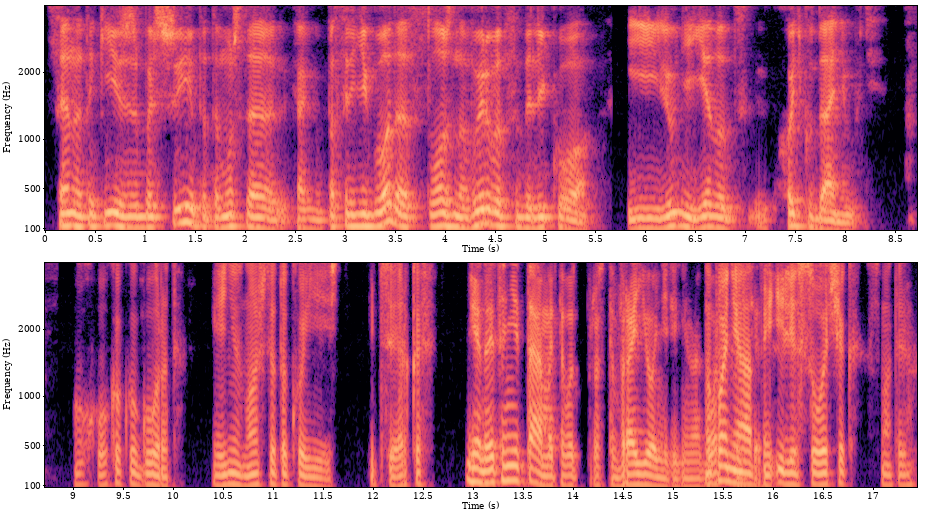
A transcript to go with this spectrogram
цены такие же большие, потому что как бы посреди года сложно вырваться далеко, и люди едут хоть куда-нибудь. Ого, какой город. Я не знал, что такое есть. И церковь. Не, ну это не там, это вот просто в районе Лениногорска. Ну, понятно. где-то. Или Сочек, смотрю.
